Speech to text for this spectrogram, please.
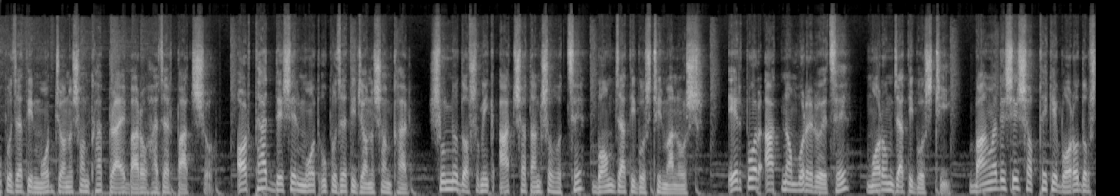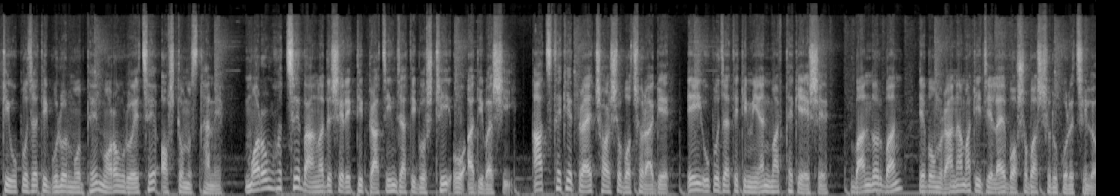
উপজাতির মোট জনসংখ্যা প্রায় বারো হাজার পাঁচশো। অর্থাৎ দেশের মোট উপজাতি জনসংখ্যার শূন্য দশমিক আট শতাংশ হচ্ছে বম জাতিগোষ্ঠীর মানুষ। এরপর আট নম্বরে রয়েছে মরং জাতিগোষ্ঠী বাংলাদেশের সবথেকে বড় দশটি উপজাতিগুলোর মধ্যে মরম রয়েছে অষ্টম স্থানে। মরম হচ্ছে বাংলাদেশের একটি প্রাচীন জাতিগোষ্ঠী ও আদিবাসী। আজ থেকে প্রায় ছয়শো বছর আগে এই উপজাতিটি মিয়ানমার থেকে এসে বান্দরবান এবং রানামাটি জেলায় বসবাস শুরু করেছিল।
